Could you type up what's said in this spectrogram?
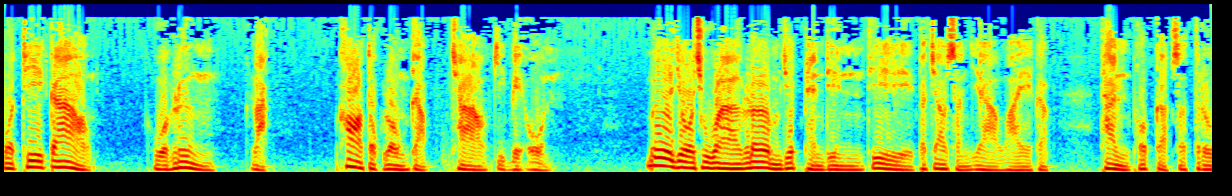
บทที่เก้า หัวเรื่องหลัก ข้อตกลงกับชาวกิเบโอน เมื่อโยชูวาเริ่มยึดแผ่นดินที่พระเจ้าสัญญาไว้ครับ ท่านพบกับศัตรู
